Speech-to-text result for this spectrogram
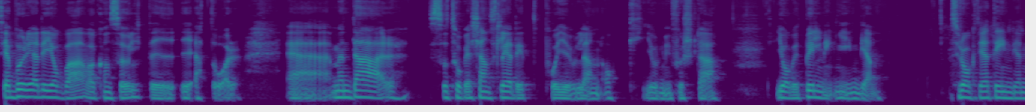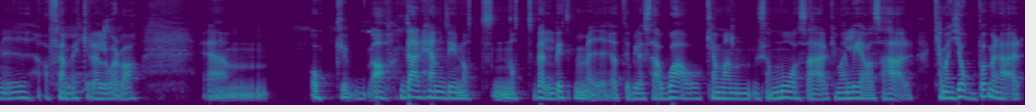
Så jag började jobba, var konsult i, i ett år. Eh, men där så tog jag tjänstledigt på julen och gjorde min första jobbutbildning i Indien. Så då åkte jag till Indien i ja, fem veckor eller vad det var. Ehm, och ja, där hände ju något, något väldigt med mig. Att det blev så här, wow, kan man liksom må så här? Kan man leva så här? Kan man jobba med det här?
